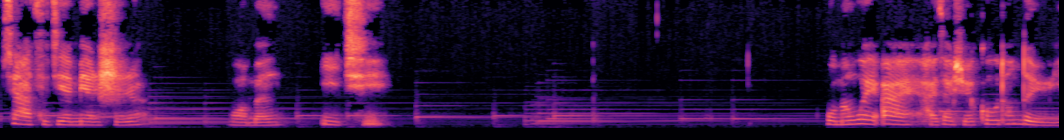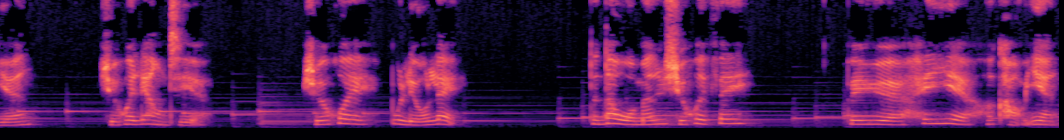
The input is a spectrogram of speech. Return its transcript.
下次见面时。我们一起，我们为爱还在学沟通的语言，学会谅解，学会不流泪。等到我们学会飞，飞越黑夜和考验，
